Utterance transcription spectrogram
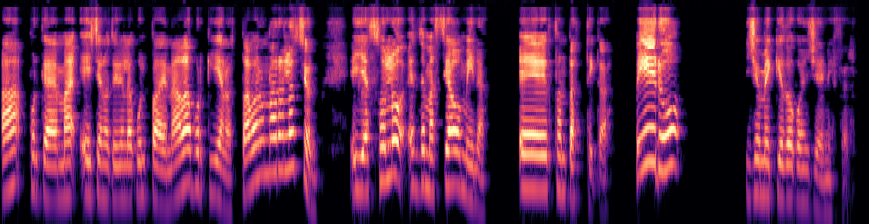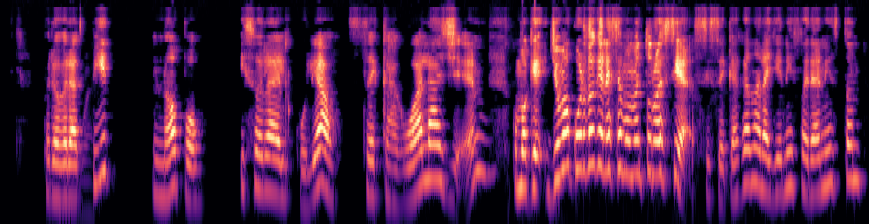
Ah, porque además ella no tiene la culpa de nada porque ella no estaba en una relación. Ella solo es demasiado mina. Es fantástica. Pero yo me quedo con Jennifer. Pero Brad. Pitt, no, po. Hizo la del culiao. Se cagó a la Jen. Como que yo me acuerdo que en ese momento uno decía, si se cagan a la Jennifer Aniston,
